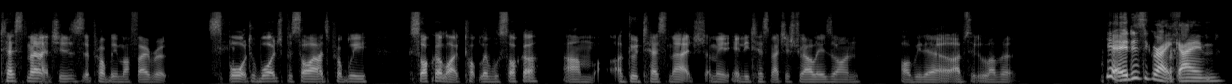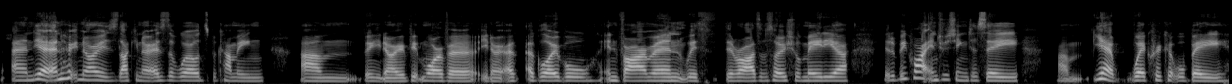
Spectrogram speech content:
test matches are probably my favorite sport to watch, besides probably soccer, like top level soccer. Um, a good test match. I mean, any test match Australia's on, I'll be there. I absolutely love it. Yeah, it is a great game. And yeah, and who knows, like, you know, as the world's becoming um, you know, a bit more of a, you know, a, a global environment with the rise of social media, it'll be quite interesting to see um, yeah, where cricket will be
